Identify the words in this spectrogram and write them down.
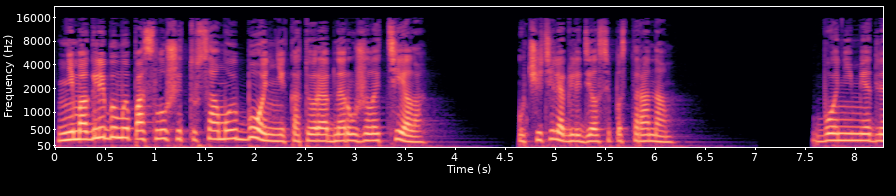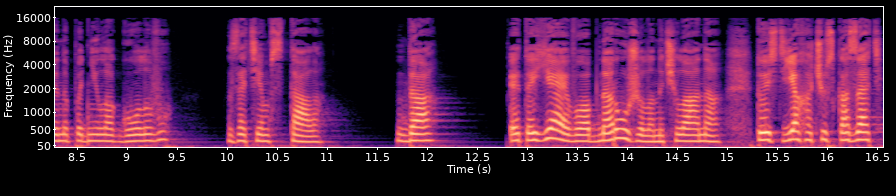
не могли бы мы послушать ту самую Бонни, которая обнаружила тело?» Учитель огляделся по сторонам. Бонни медленно подняла голову, затем встала. «Да, это я его обнаружила», — начала она. «То есть я хочу сказать,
